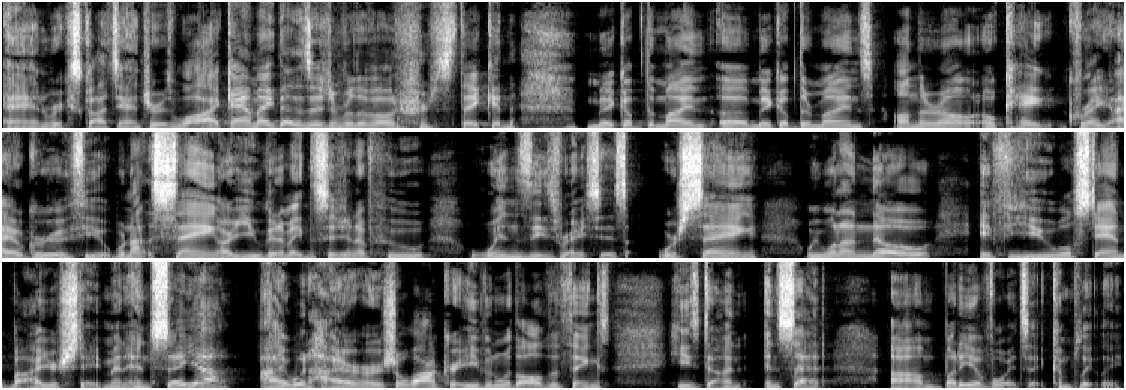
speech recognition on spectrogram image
And Rick Scott's answer is, well, I can't make that decision for the voters. they can make up the mind, uh, make up their minds on their own. Okay, great. I agree with you. We're not saying, are you going to make the decision of who wins these races? We're saying we want to know if you will stand by your statement and say, yeah, I would hire Herschel Walker, even with all the things he's done and said. Um, but he avoids it completely,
